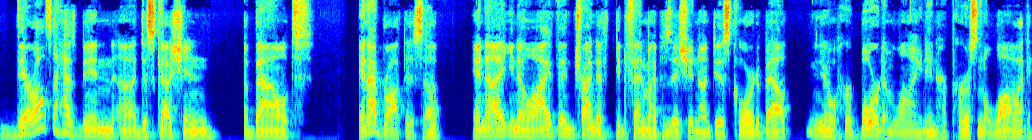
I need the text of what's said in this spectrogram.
There also has been a discussion about, and I brought this up, and I, you know, I've been trying to defend my position on Discord about, you know, her boredom line in her personal log.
